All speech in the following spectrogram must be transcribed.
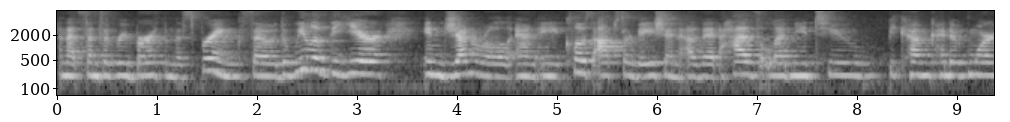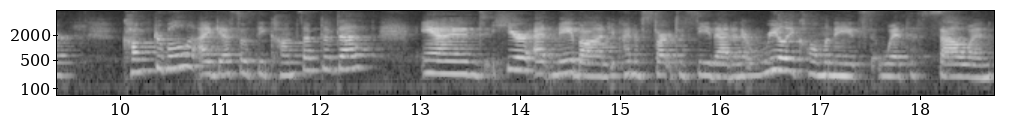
and that sense of rebirth in the spring. So the wheel of the year in general and a close observation of it has led me to become kind of more comfortable, I guess, with the concept of death. And here at Mabon, you kind of start to see that and it really culminates with Samhain,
